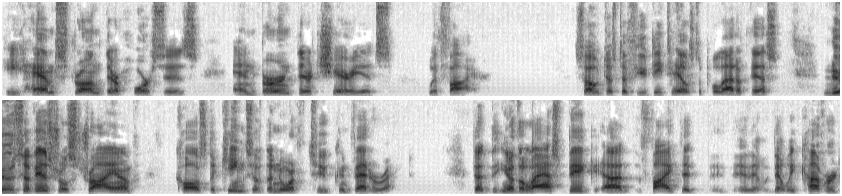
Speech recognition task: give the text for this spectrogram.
He hamstrung their horses and burned their chariots with fire. So, just a few details to pull out of this. News of Israel's triumph caused the kings of the north to confederate. The, you know, the last big uh, fight that, that, that we covered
